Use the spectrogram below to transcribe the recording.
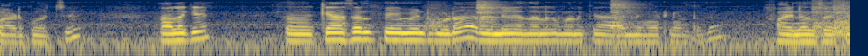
పాడుకోవచ్చు. అలాగే క్యాష్ అండ్ పేమెంట్ కూడా రెండు విధాలుగా మనకి అందుబాటులో ఉంటుంది. ఫైనాన్స్ అయితే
